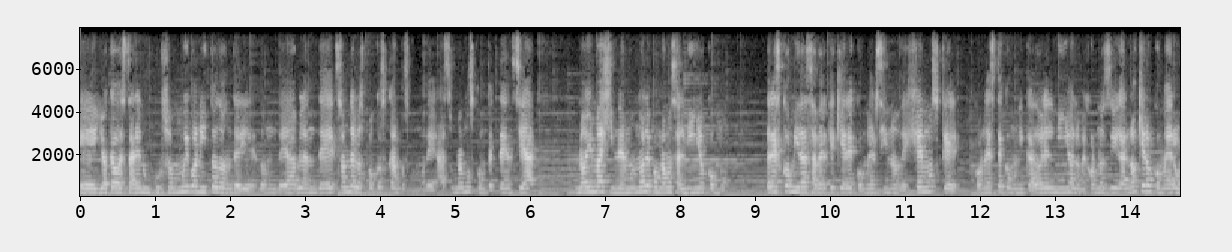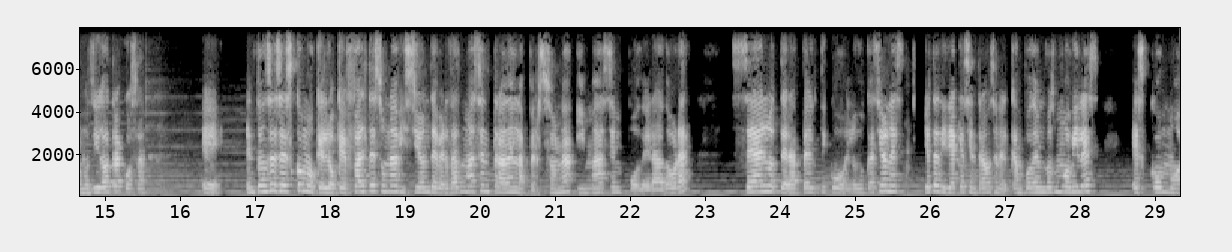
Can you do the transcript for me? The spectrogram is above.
eh, yo acabo de estar en un curso muy bonito donde, donde hablan de, son de los pocos campos como de asumamos competencia, no imaginemos, no le pongamos al niño como tres comidas a ver qué quiere comer, sino dejemos que con este comunicador el niño a lo mejor nos diga, no quiero comer o nos diga otra cosa. Eh, entonces es como que lo que falta es una visión de verdad más centrada en la persona y más empoderadora, sea en lo terapéutico o en lo educación. yo te diría que si entramos en el campo de los móviles, es como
